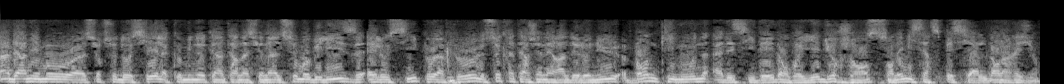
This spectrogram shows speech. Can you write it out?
Un dernier mot euh, sur ce dossier. La communauté internationale se mobilise, elle aussi, peu à peu. Le secrétaire général de l'ONU, Ban Ki-moon, a décidé d'envoyer d'urgence son émissaire spécial dans la région.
